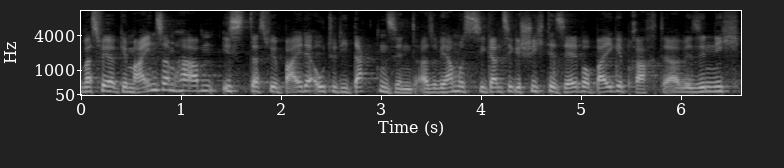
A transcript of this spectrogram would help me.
was wir gemeinsam haben, ist, dass wir beide Autodidakten sind. Also wir haben uns die ganze Geschichte selber beigebracht. Ja. Wir sind nicht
